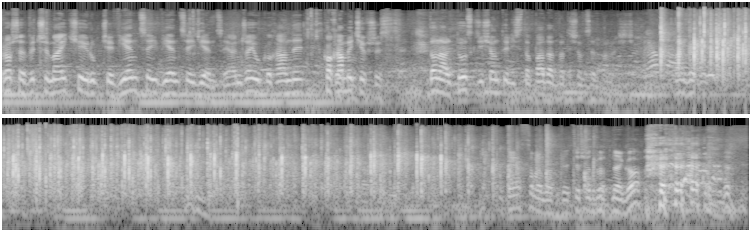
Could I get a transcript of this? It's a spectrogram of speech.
Proszę, wytrzymajcie i róbcie więcej, więcej, więcej. Andrzeju, kochany, kochamy Cię wszyscy. Donald Tusk, 10 listopada 2012. Bardzo dziękuję. Teraz co mam napisać? Coś odwrotnego?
